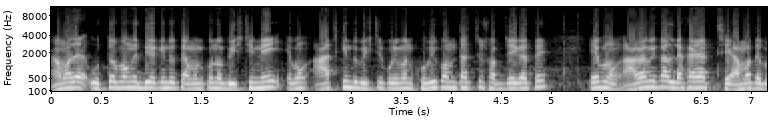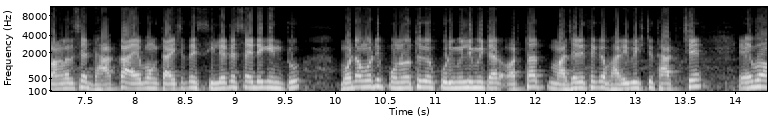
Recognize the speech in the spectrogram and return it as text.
আমাদের উত্তরবঙ্গের দিকে কিন্তু তেমন কোনো বৃষ্টি নেই এবং আজ কিন্তু বৃষ্টির পরিমাণ খুবই কম থাকছে সব জায়গাতে এবং আগামীকাল দেখা যাচ্ছে আমাদের বাংলাদেশের ঢাকা এবং তাই সাথে সিলেটের সাইডে কিন্তু মোটামুটি পনেরো থেকে কুড়ি মিলিমিটার অর্থাৎ মাঝারি থেকে ভারী বৃষ্টি থাকছে এবং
